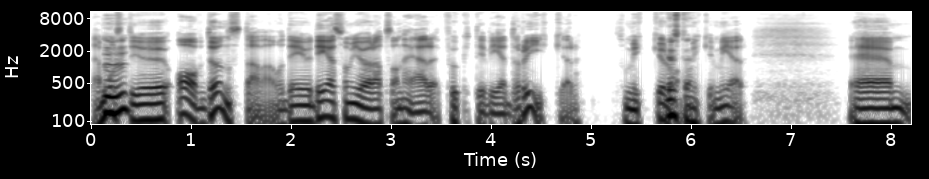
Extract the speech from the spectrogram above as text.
Den måste ju avdunsta va? och det är ju det som gör att sån här fuktig ved ryker. Så mycket, då, mycket mer. Ehm,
